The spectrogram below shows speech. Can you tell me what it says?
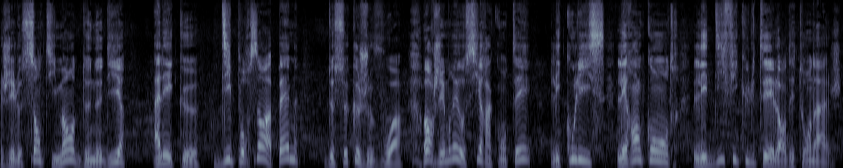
j'ai le sentiment de ne dire, allez, que 10% à peine de ce que je vois. Or, j'aimerais aussi raconter les coulisses, les rencontres, les difficultés lors des tournages.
